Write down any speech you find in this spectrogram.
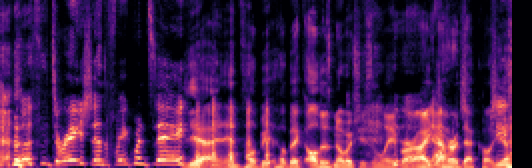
what's the duration, the frequency? yeah, and, and he'll be he'll be like, oh, there's no way she's in labor. I, I No, heard that call. Yeah.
